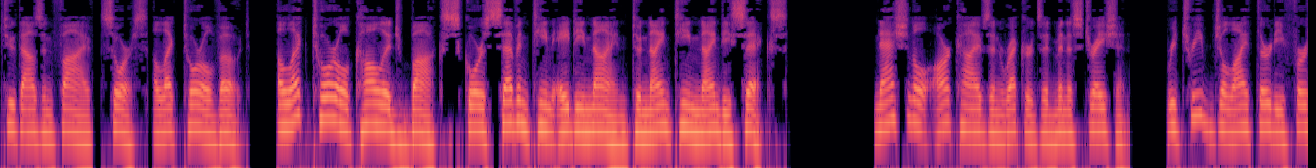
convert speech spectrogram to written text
2005. Source Electoral Vote. Electoral College box scores 1789–1996. National Archives and Records Administration. Retrieved July 31,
